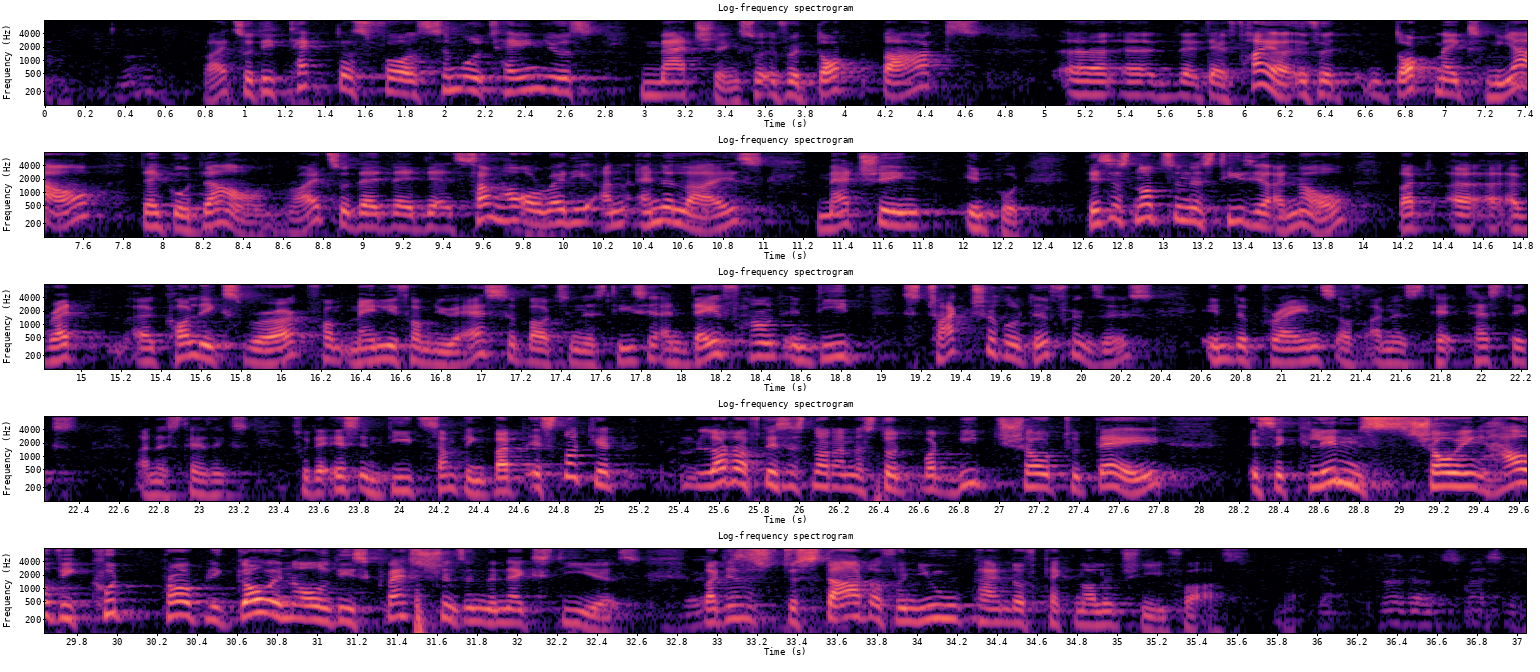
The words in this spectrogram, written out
Right? So detectors for simultaneous matching. So if a dog barks, uh, uh, they, they fire. If a dog makes meow, they go down. Right? So they, they, they somehow already analyze matching input. This is not synesthesia, I know, but uh, I read uh, colleagues' work from mainly from the US about synesthesia, and they found indeed structural differences in the brains of anesthetics. Anesthetics. So there is indeed something, but it's not yet. A lot of this is not understood. What we showed today is a glimpse showing how we could probably go in all these questions in the next years. But this is the start of a new kind of technology for us. Yeah, no, no, it's fascinating.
